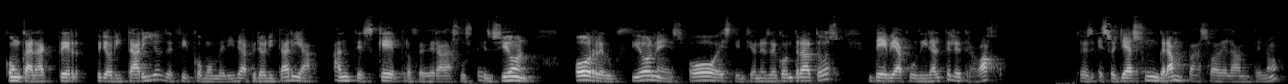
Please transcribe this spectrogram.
con carácter prioritario, es decir, como medida prioritaria antes que proceder a la suspensión o reducciones o extinciones de contratos, debe acudir al teletrabajo. Entonces, eso ya es un gran paso adelante, ¿no?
